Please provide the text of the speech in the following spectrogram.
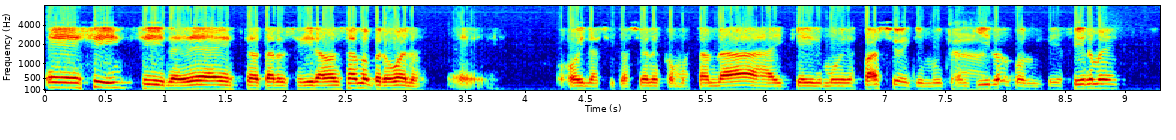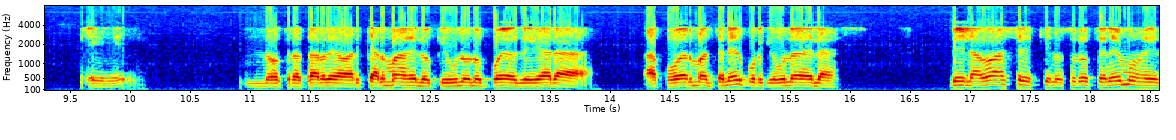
Eh, sí, sí, la idea es tratar de seguir avanzando, pero bueno, eh, hoy las situaciones como están dadas, hay que ir muy despacio, hay que ir muy claro. tranquilo, con pie firme. Eh, no tratar de abarcar más de lo que uno no pueda llegar a, a poder mantener, porque una de las de las bases que nosotros tenemos es,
